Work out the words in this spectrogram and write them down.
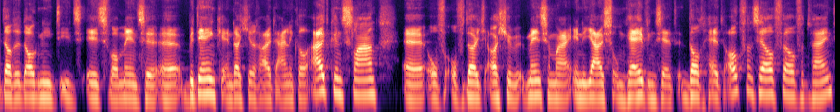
dat het ook niet iets is wat mensen bedenken en dat je er uiteindelijk wel uit kunt slaan. of, of dat als je mensen maar in de juiste omgeving zet, dat het ook vanzelf wel verdwijnt.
